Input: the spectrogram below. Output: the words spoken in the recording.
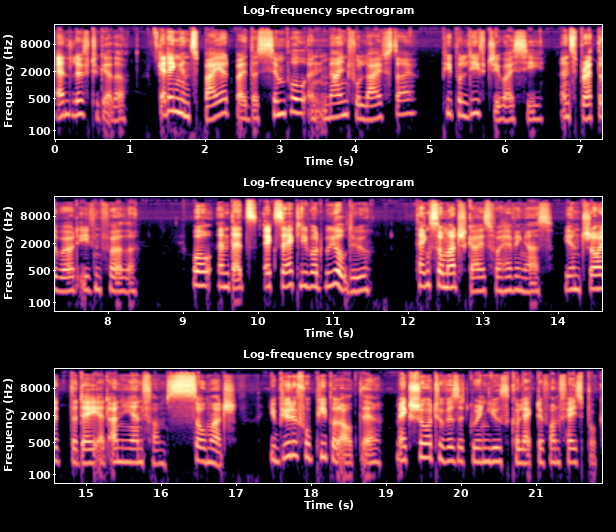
and live together. Getting inspired by the simple and mindful lifestyle, people leave GYC and spread the word even further. Well, and that's exactly what we'll do. Thanks so much, guys, for having us. We enjoyed the day at An Farm so much. You beautiful people out there, make sure to visit Green Youth Collective on Facebook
